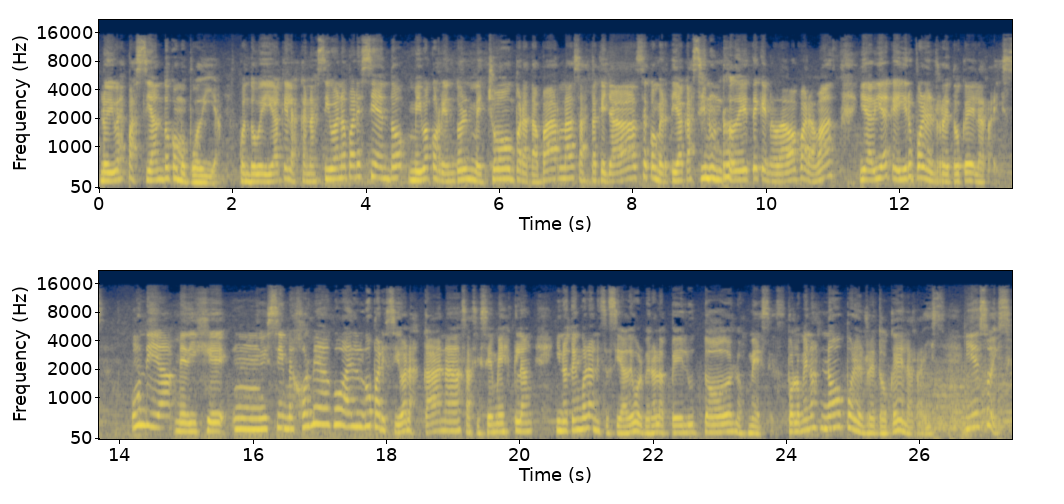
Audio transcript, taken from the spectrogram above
Lo iba espaciando como podía. Cuando veía que las canas iban apareciendo, me iba corriendo el mechón para taparlas hasta que ya se convertía casi en un rodete que no daba para más y había que ir por el retoque de la raíz. Un día me dije, mmm, si mejor me hago algo parecido a las canas, así se mezclan y no tengo la necesidad de volver a la pelu todos los meses, por lo menos no por el retoque de la raíz. Y eso hice.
